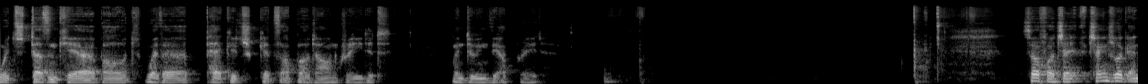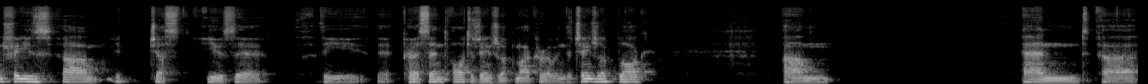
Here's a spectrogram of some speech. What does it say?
which doesn't care about whether a package gets up or downgraded when doing the upgrade. So for cha- changelog entries, um, it just use the, the, the percent auto changelog macro in the changelog blog. Um, and uh,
